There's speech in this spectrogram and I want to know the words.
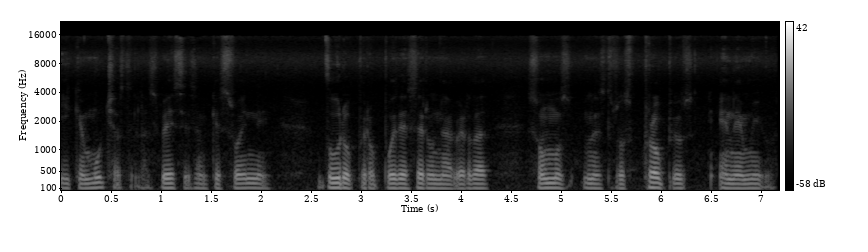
y que muchas de las veces, aunque suene duro, pero puede ser una verdad, somos nuestros propios enemigos?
